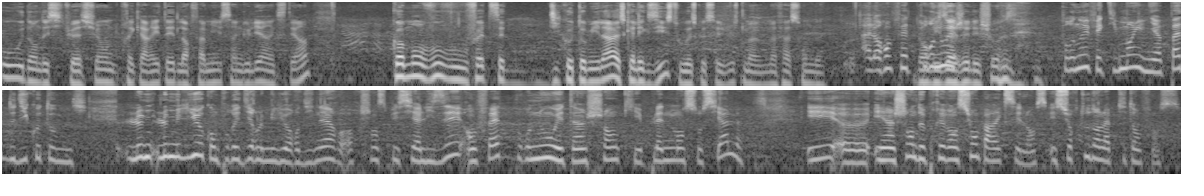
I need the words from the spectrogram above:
ou dans des situations de précarité de leur famille singulière, etc. Comment vous, vous faites cette dichotomie-là Est-ce qu'elle existe ou est-ce que c'est juste ma, façon de, Alors en fait, d'envisager les choses Pour nous, effectivement, il n'y a pas de dichotomie. Le, milieu qu'on pourrait dire le milieu ordinaire, hors champ spécialisé, en fait, pour nous, est un champ qui est pleinement social et, euh, et un champ de prévention par excellence, et surtout dans la petite enfance.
